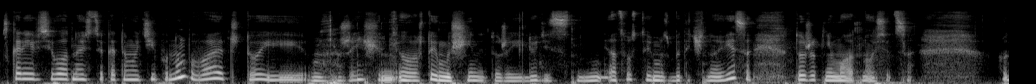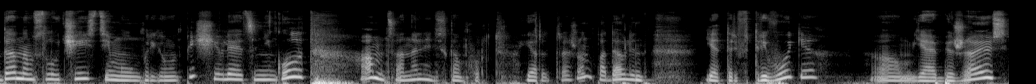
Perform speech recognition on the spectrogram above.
скорее всего, относятся к этому типу. Но бывает, что и женщины, э, что и мужчины тоже, и люди с отсутствием избыточного веса тоже к нему относятся. В данном случае стимулом приема пищи является не голод, а эмоциональный дискомфорт. Я раздражен, подавлен, я в тревоге, я обижаюсь,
